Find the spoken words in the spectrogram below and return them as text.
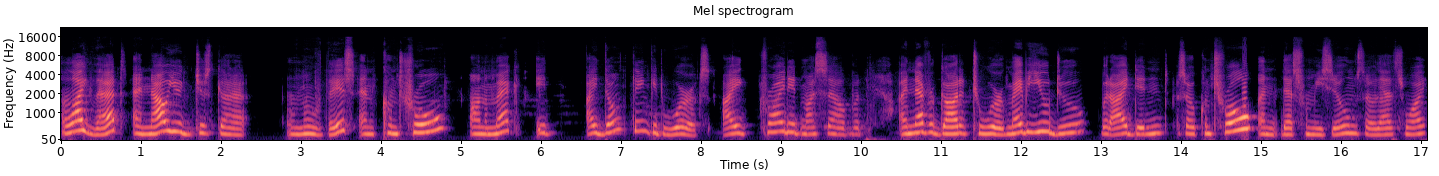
Like that. And now you just gotta remove this and control on a Mac. It I don't think it works. I tried it myself, but I never got it to work. Maybe you do, but I didn't. So control, and that's for me zoom, so that's why.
